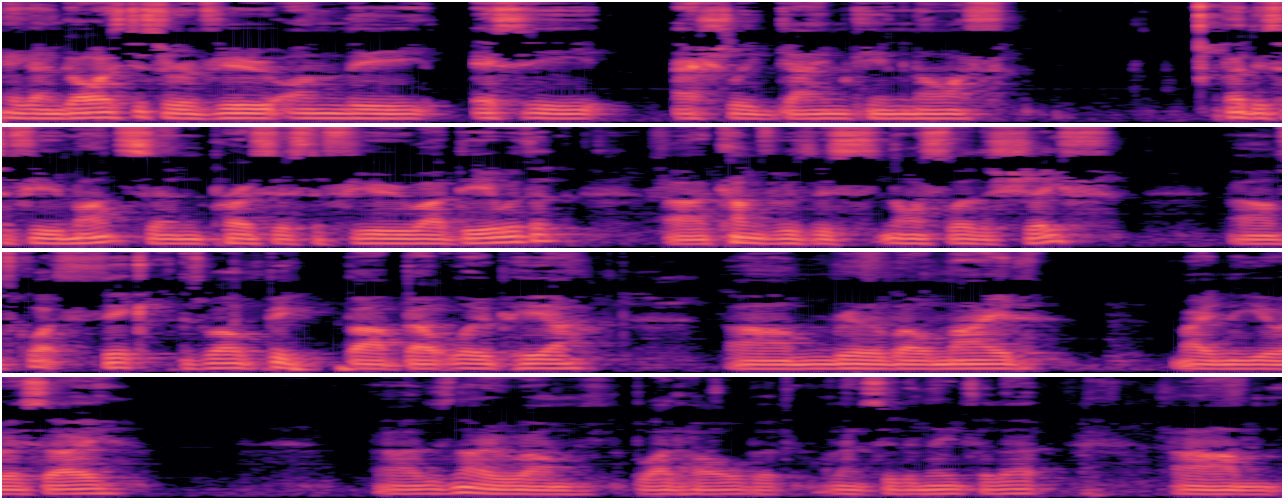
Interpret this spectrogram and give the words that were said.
Again, guys, just a review on the ESEE Ashley Game King knife. I've had this a few months and processed a few uh, deer with it. Uh, comes with this nice leather sheath. Um, it's quite thick as well, big uh, belt loop here. Um, really well made, made in the USA. Uh, there's no um, blood hole, but I don't see the need for that. Um,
